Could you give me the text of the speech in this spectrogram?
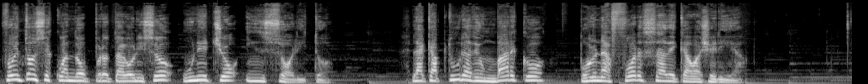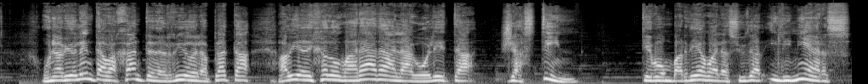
Fue entonces cuando protagonizó un hecho insólito, la captura de un barco por una fuerza de caballería. Una violenta bajante del Río de la Plata había dejado varada a la goleta Justin, que bombardeaba la ciudad, y Liniers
